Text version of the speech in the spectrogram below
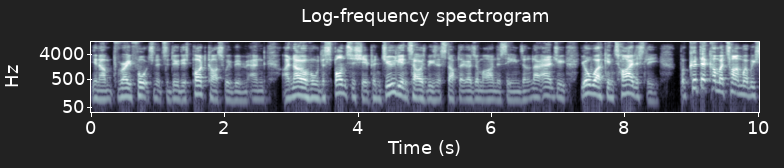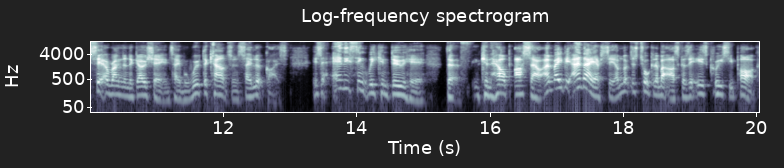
you know, I'm very fortunate to do this podcast with him, and I know of all the sponsorship. And Julian tells me the stuff that goes on behind the scenes. And I know Andrew, you're working tirelessly. But could there come a time where we sit around the negotiating table with the council and say, look, guys, is there anything we can do here that can help us out and maybe and AFC? I'm not just talking about us because it is Creasey Park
